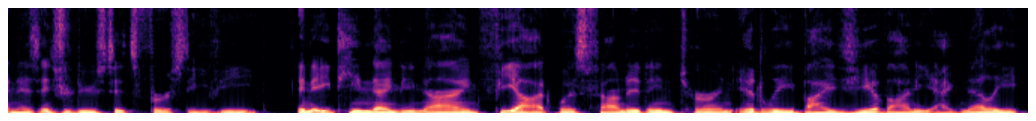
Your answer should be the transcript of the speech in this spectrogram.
and has introduced its first EV. In 1899, Fiat was founded in Turin, Italy by Giovanni Agnelli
